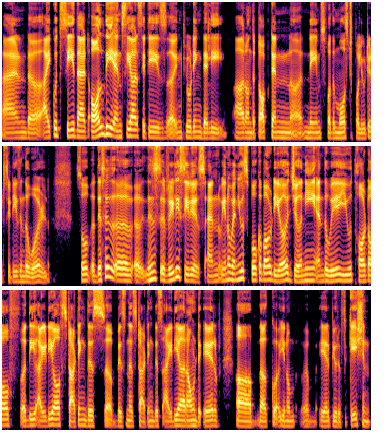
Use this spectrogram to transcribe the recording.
and uh, I could see that all the NCR cities, uh, including Delhi, are on the top ten uh, names for the most polluted cities in the world. So uh, this is uh, uh, this is really serious. And you know, when you spoke about your journey and the way you thought of the idea of starting this business, starting this idea around air, you know, air purification,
